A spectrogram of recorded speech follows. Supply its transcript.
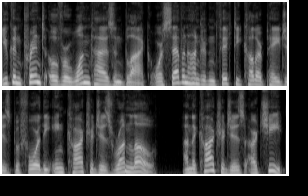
You can print over 1000 black or 750 color pages before the ink cartridges run low, and the cartridges are cheap,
